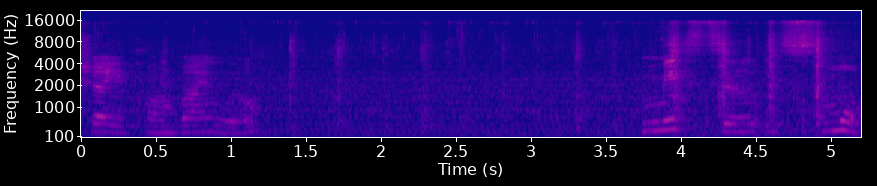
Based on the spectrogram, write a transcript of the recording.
make sure you combine well. Mix till it's smooth.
